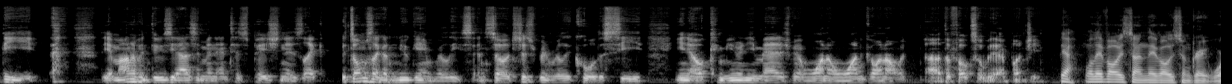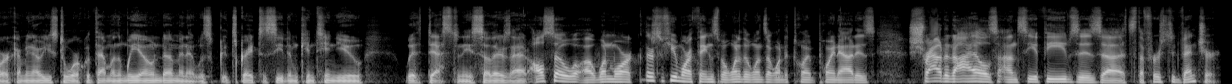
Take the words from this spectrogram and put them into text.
the the amount of enthusiasm and anticipation is like it's almost like a new game release, and so it's just been really cool to see you know community management one on one going on with uh, the folks over there at Bungie. Yeah, well, they've always done they've always done great work. I mean, I used to work with them when we owned them, and it was it's great to see them continue with Destiny. So there's that. Also, uh, one more. There's a few more things, but one of the ones I want to point out is Shrouded Isles on Sea of Thieves. Is uh, it's the first adventure.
